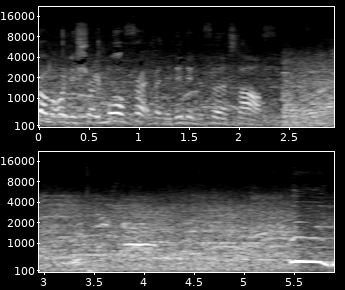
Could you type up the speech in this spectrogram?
Brom already showing more threat than they did in the first half. Woo!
